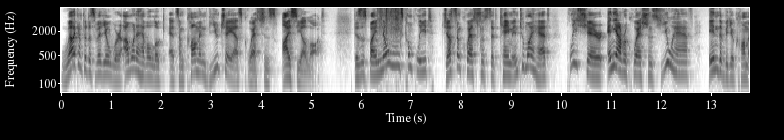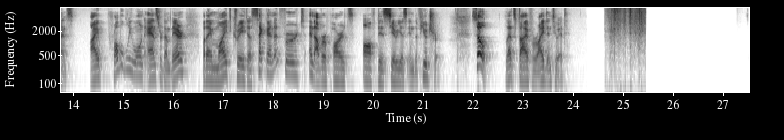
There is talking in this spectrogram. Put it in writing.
Welcome to this video where I want to have a look at some common Vue.js questions I see a lot. This is by no means complete, just some questions that came into my head. Please share any other questions you have in the video comments. I probably won't answer them there, but I might create a second and third and other parts of this series in the future. So let's dive right into it.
